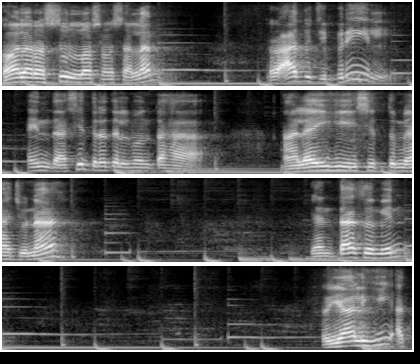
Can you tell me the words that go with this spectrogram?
Qala Rasulullah sallallahu alaihi wasallam Jibril inda sidratil muntaha alaihi sittumiyah junah yantasu min riyalihi at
